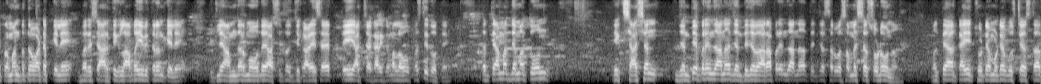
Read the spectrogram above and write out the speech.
प्रमाणपत्र वाटप केले बरेचसे आर्थिक लाभही वितरण केले. इथले आमदार महोदय आशुतोषजी काळेसाहेब तेही आजच्या कार्यक्रमाला उपस्थित होते. तर त्या माध्यमातून एक शासन जनतेपर्यंत जाणं जनतेच्या दारापर्यंत जाणं त्यांच्या सर्व समस्या सोडवणं. मग त्या काही छोट्या मोठ्या गोष्टी असतात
